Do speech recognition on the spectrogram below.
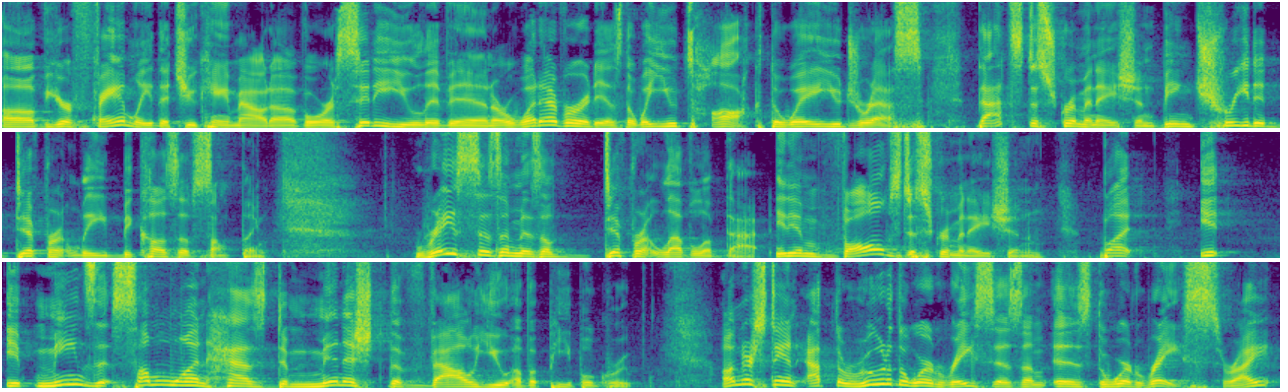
of your family that you came out of, or a city you live in, or whatever it is, the way you talk, the way you dress. That's discrimination, being treated differently because of something. Racism is a different level of that. It involves discrimination, but it it means that someone has diminished the value of a people group. Understand at the root of the word racism is the word race, right?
